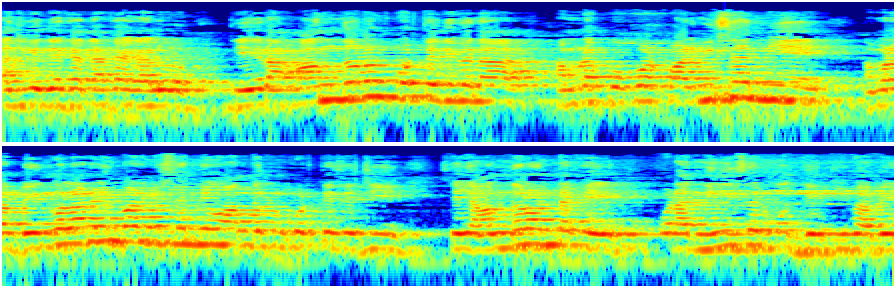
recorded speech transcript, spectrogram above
আজকে দেখা দেখা গেল যে এরা আন্দোলন করতে দিবে না। আমরা প্রপার পারমিশন নিয়ে, আমরা বেঙ্গল আর্মির পারমিশন নিয়েও আন্দোলন করতে এসেছি। সেই আন্দোলনটাকে ওরা নিমিষের মধ্যে কীভাবে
